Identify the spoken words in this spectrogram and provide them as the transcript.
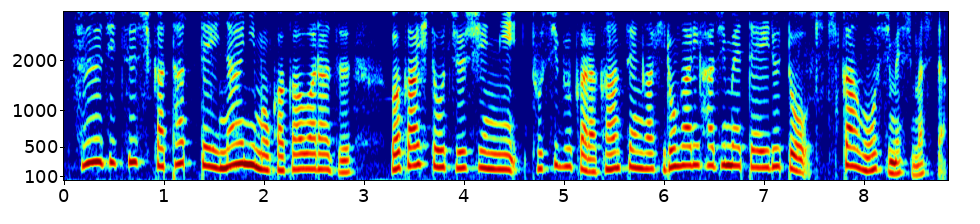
数日しか経っていないにもかかわらず、若い人を中心に都市部から感染が広がり始めていると危機感を示しました。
